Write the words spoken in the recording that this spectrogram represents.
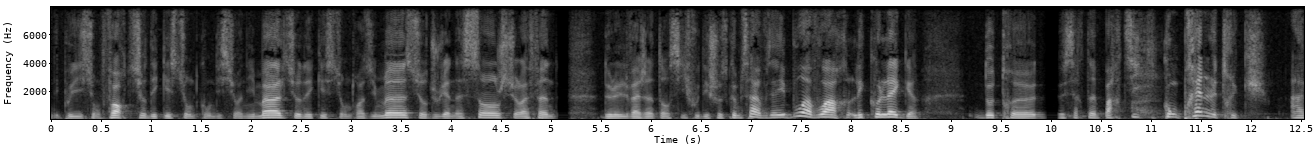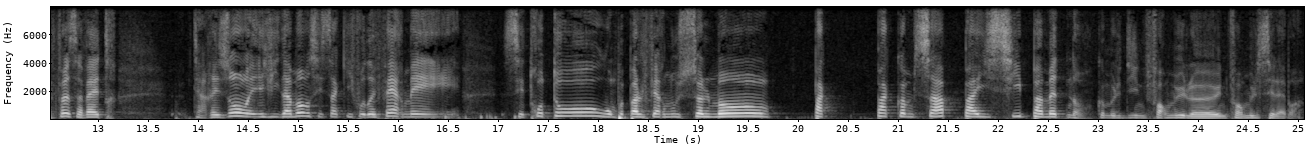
des positions fortes sur des questions de conditions animales, sur des questions de droits humains, sur Julian Assange, sur la fin de, l'élevage intensif ou des choses comme ça. Vous avez beau avoir les collègues d'autres, de certains partis qui comprennent le truc. À la fin, ça va être, tu as raison, évidemment, c'est ça qu'il faudrait faire, mais c'est trop tôt, ou on peut pas le faire nous seulement, pas, comme ça, pas ici, pas maintenant, comme le dit une formule, une formule célèbre.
